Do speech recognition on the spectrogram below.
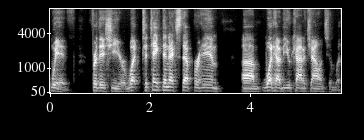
with for this year? What to take the next step for him? Um, what have you kind of challenged him with?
